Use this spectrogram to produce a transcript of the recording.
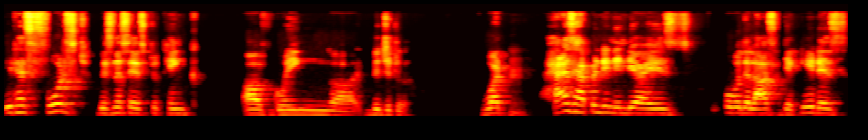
it has forced businesses to think of going uh, digital. What hmm has happened in India is over the last decade is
